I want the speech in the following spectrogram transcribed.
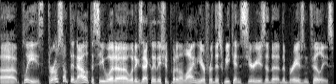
uh, please throw something out to see what uh what exactly they should put on the line here for this weekend series of the the Braves and Phillies.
